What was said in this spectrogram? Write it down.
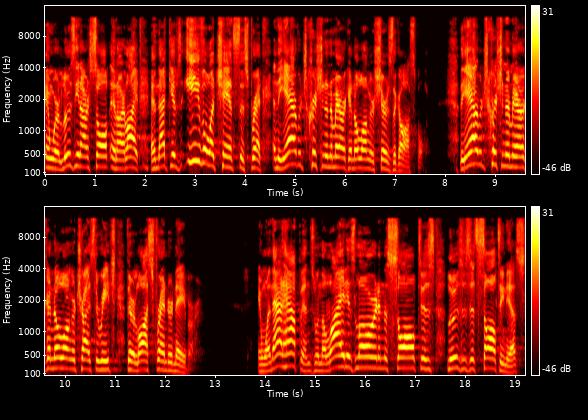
and we're losing our salt and our light, and that gives evil a chance to spread. And the average Christian in America no longer shares the gospel. The average Christian in America no longer tries to reach their lost friend or neighbor. And when that happens, when the light is lowered and the salt is, loses its saltiness,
